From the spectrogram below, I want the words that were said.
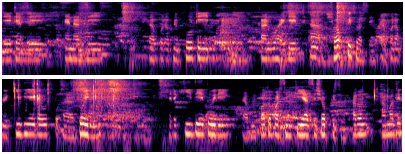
যে এটার যে এনার্জি তারপর আপনি প্রোটিন কার্বোহাইড্রেট হ্যাঁ সব কিছু আছে। তারপর আপনি কি দিয়ে এটা তৈরি, এটা কি দিয়ে তৈরি, আপনি কত পার্সেন্ট কী আছে সব কিছু কারণ আমাদের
